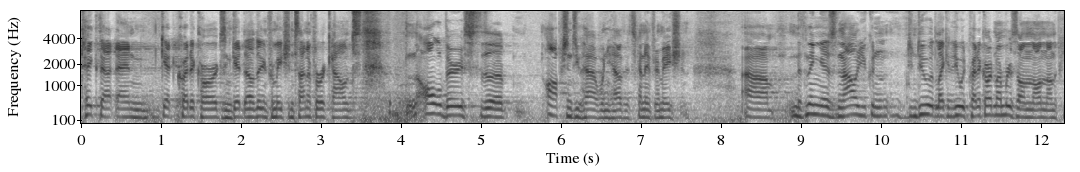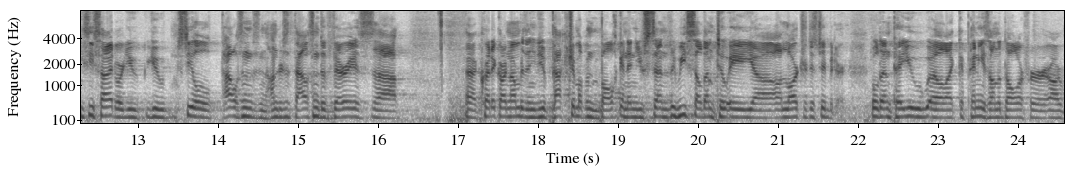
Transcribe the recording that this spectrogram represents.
take that and get credit cards and get other information, sign up for accounts, all various the options you have when you have this kind of information. Um, the thing is now you can do it like you do with credit card numbers on, on, on, the PC side where you, you steal thousands and hundreds of thousands of various uh, uh, credit card numbers and you package them up in bulk and then you send resell them to a, uh, a larger distributor. Who'll then pay you uh, like a pennies on the dollar for or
